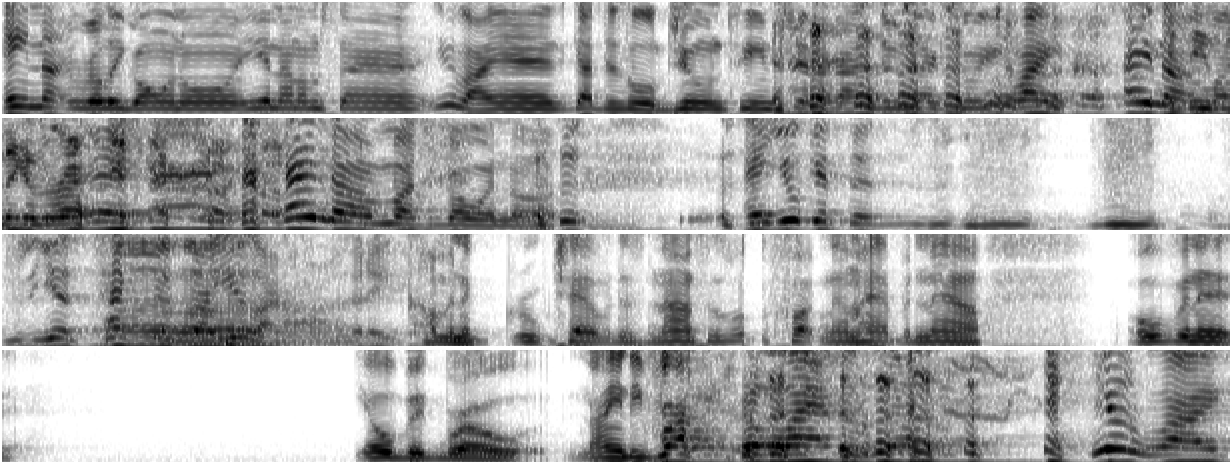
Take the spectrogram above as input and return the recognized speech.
Ain't nothing really going on. You know what I'm saying? You like, man, got this little Juneteenth shit I gotta do next week. Like, ain't nothing these much, niggas right. ain't nothing much going on. And you get the your text and stuff. You like, uh-huh. Oh, they come in a group chat with this nonsense. What the fuck done happened now? Open it. Yo, big bro, 95 collapse. you was like,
